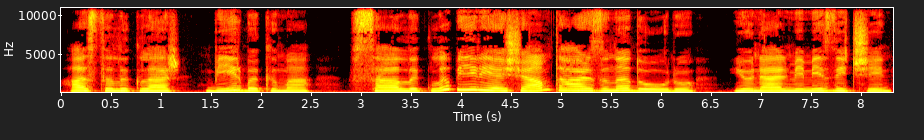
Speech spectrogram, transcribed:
Hastalıklar bir bakıma sağlıklı bir yaşam tarzına doğru yönelmemiz için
